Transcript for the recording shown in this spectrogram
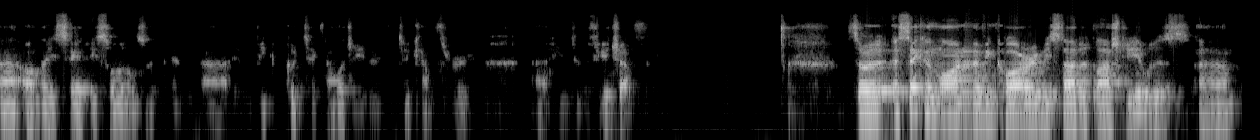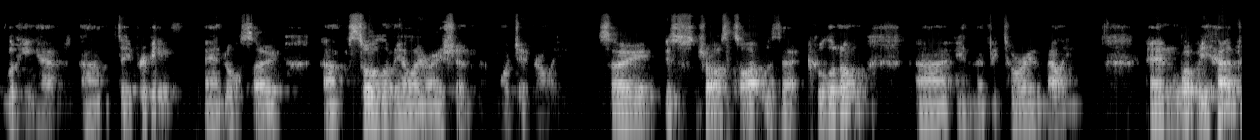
uh, on these sandy soils and, and uh, it would be good technology to, to come through uh, into the future. So a second line of inquiry we started last year was um, looking at um, deep ripping and also um, soil amelioration more generally. So this trial site was at Kooloonong uh, in the Victorian Mallee. And what we had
